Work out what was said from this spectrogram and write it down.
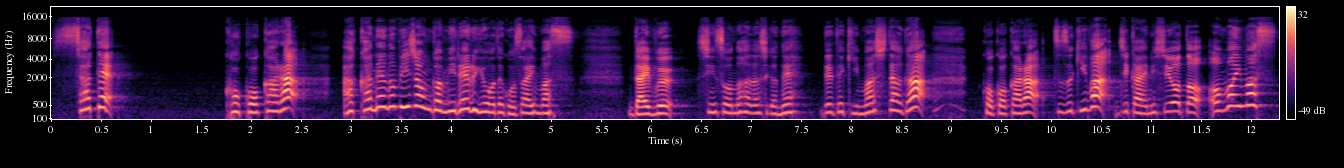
さてここから茜のビジョンが見れるようでございます。だいぶ真相の話がね出てきましたがここから続きは次回にしようと思います。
